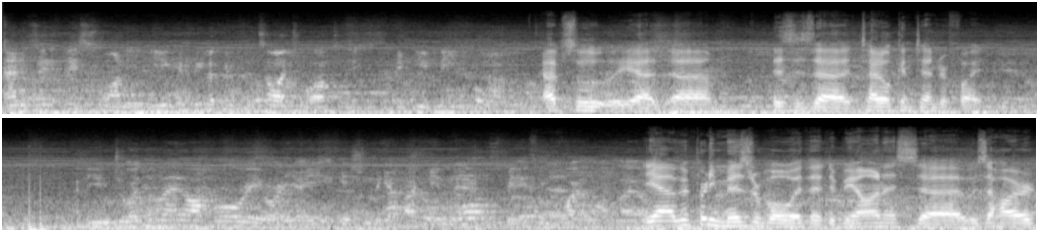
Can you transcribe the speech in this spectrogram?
And this one, you could be looking for the title after this if you beat Paul. Absolutely, yeah. Um, this is a title contender fight. Have you enjoyed the layoff, Rory, or are you itching to get back in there? It's been, it's been quite a long layoff. Yeah, I've been pretty miserable with it to be honest. Uh, it was a hard,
